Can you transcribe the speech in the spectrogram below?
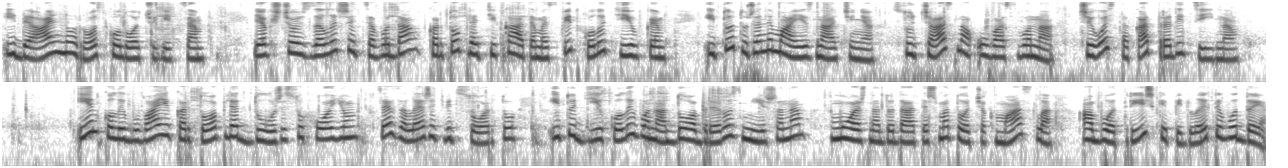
ідеально розколочується. Якщо ж залишиться вода, картопля тікатиме з-під колотівки. І тут уже немає значення, сучасна у вас вона чи ось така традиційна. Інколи буває картопля дуже сухою, це залежить від сорту. І тоді, коли вона добре розмішана, можна додати шматочок масла або трішки підлити води.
